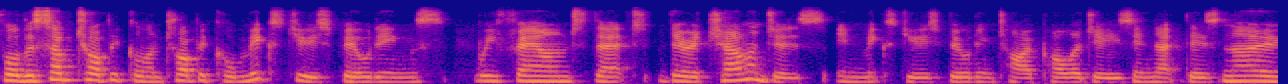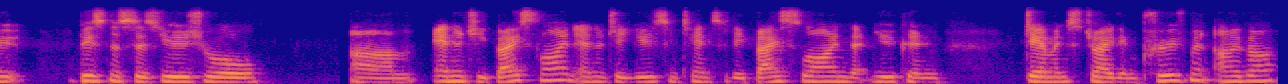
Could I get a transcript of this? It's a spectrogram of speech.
For the subtropical and tropical mixed use buildings, we found that there are challenges in mixed use building typologies in that there's no business as usual um, energy baseline, energy use intensity baseline that you can demonstrate improvement over.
